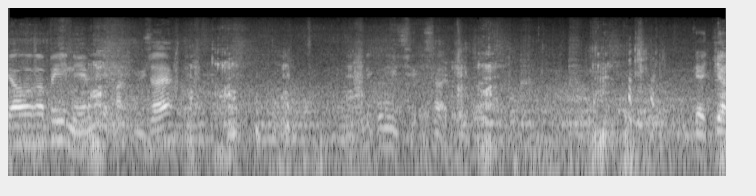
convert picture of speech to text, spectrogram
giờ cái bi ném thì mặc dù ra, Đi cũng bị sợ sợ. Kìa chưa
